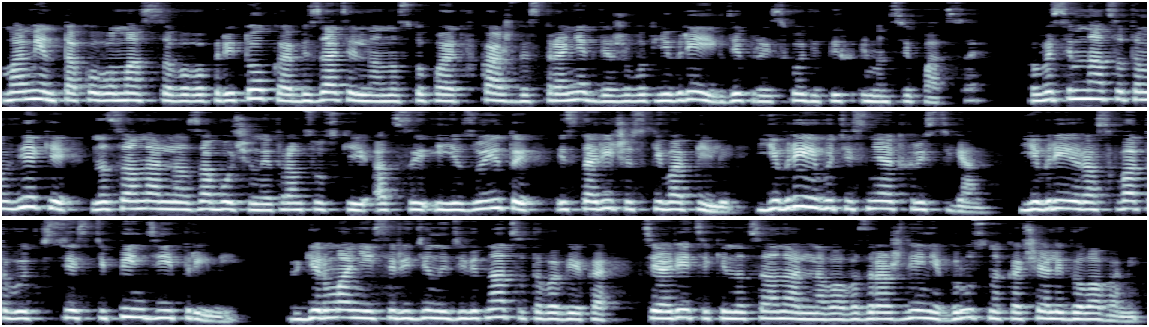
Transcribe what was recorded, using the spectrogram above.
Момент такого массового притока обязательно наступает в каждой стране, где живут евреи и где происходит их эмансипация. В XVIII веке национально озабоченные французские отцы и иезуиты исторически вопили: евреи вытесняют христиан, евреи расхватывают все стипендии и премии. В Германии середины XIX века теоретики национального возрождения грустно качали головами.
